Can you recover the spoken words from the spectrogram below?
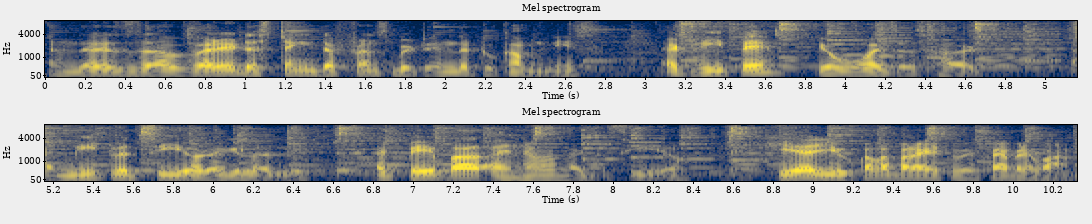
and there is a very distinct difference between the two companies. At WePay, your voice is heard. I meet with CEO regularly. At PayPal, I never met the CEO. Here you collaborate with everyone.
